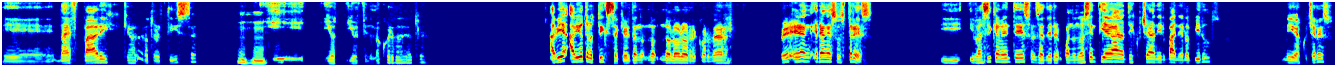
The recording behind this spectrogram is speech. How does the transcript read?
eh, Knife Party, que es otro artista. Y yo, yo no me acuerdo de otro. Había, había otro artista que ahorita no, no, no logro recordar. Pero eran, eran esos tres. Y, y básicamente eso, o sea, de cuando no sentía ganas de escuchar a Nirvana los Beatles, me iba a escuchar eso.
